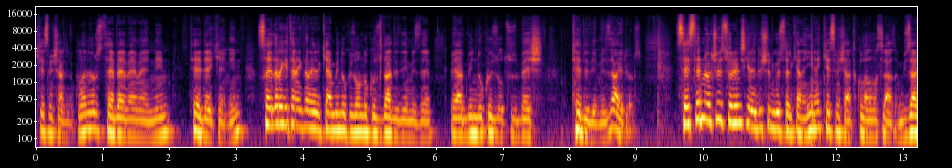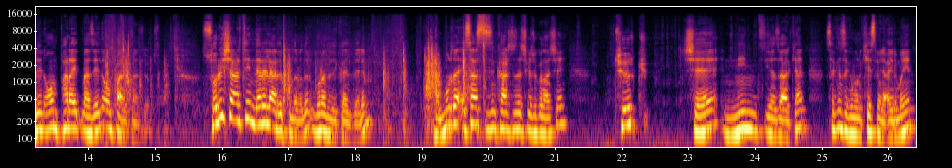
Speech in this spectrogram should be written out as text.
kesme işaretini kullanıyoruz. TBMM'nin, TDK'nin. Sayılara getiren ekleri ayırırken 1919'da dediğimizde veya 1935 T dediğimizde ayırıyoruz. Seslerin ölçü ve söyleniş gereği düşünü gösterirken de yine kesme işareti kullanılması lazım. Güzelliğin 10 para etmez değil de 10 para etmez diyoruz. Soru işareti nerelerde kullanılır? Buna da dikkat edelim. Burada esas sizin karşınıza çıkacak olan şey Türkçe'nin yazarken sakın sakın bunu kesmeli ayırmayın.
